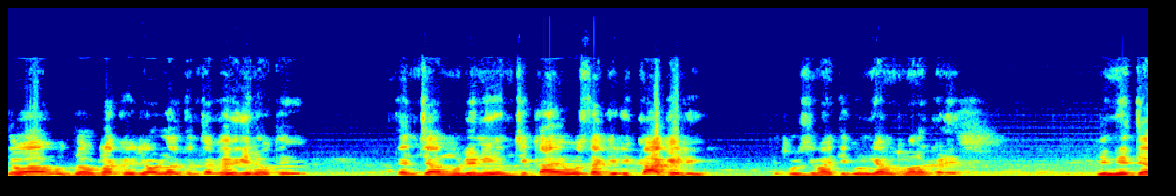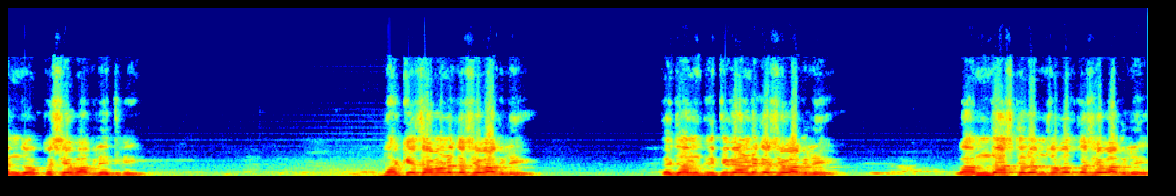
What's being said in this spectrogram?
तेव्हा उद्धव ठाकरे ज्यावेळेला त्यांच्या घरी गेले होते त्यांच्या मुलीने यांची काय अवस्था केली का केली ती थोडीशी माहिती करून घ्या तुम्हाला कळेल. की नेत्यांजवळ कसे वागले ते? ढाके सामान कसे वागले? गजानन कीर्तिकांडे कसे वागले? रामदास कदमसोबत कसे वागले?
